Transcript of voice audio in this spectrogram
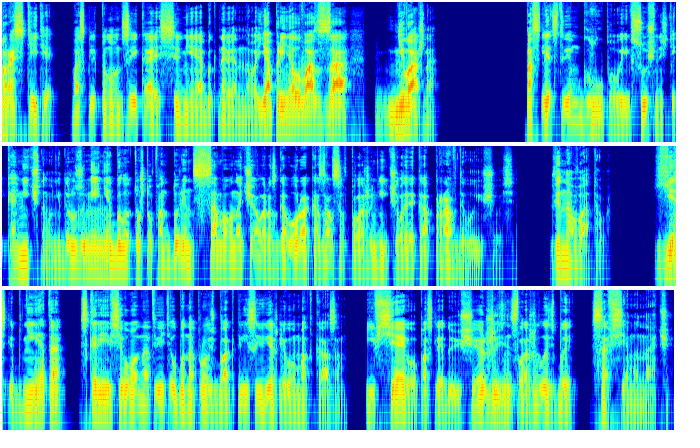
Простите, воскликнул он, заикаясь сильнее обыкновенного. Я принял вас за неважно. Последствием глупого и в сущности комичного недоразумения было то, что Фандорин с самого начала разговора оказался в положении человека оправдывающегося, виноватого. Если б не это, скорее всего, он ответил бы на просьбу актрисы вежливым отказом, и вся его последующая жизнь сложилась бы совсем иначе.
